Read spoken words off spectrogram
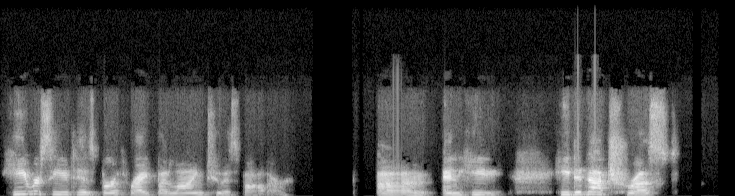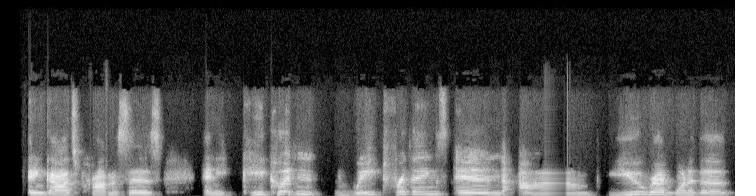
he received his birthright by lying to his father. Uh, and he he did not trust in God's promises and he he couldn't wait for things. And um you read one of the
